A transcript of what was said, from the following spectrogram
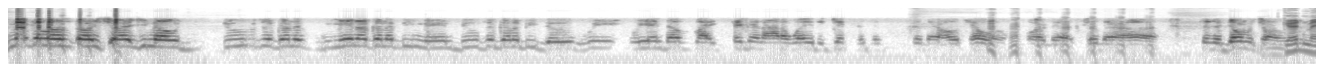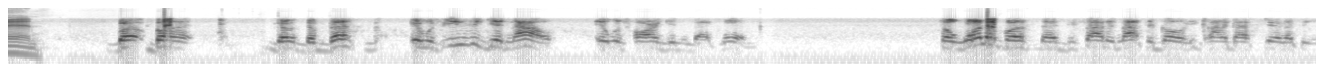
make a long story short, you know, dudes are gonna, men are gonna be men, dudes are gonna be dudes. We we end up like figuring out a way to get to the to their hotel room or the, to their uh, to the dormitory. Good man. But but the the best, it was easy getting out. It was hard getting back in. So one of us that decided not to go, he kind of got scared at the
